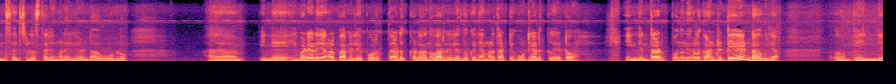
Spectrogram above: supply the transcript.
അനുസരിച്ചുള്ള സ്ഥലങ്ങളല്ലേ ഉണ്ടാവുള്ളൂ. ആ, പിന്നെ ഇവിടെയാണ് ഞങ്ങൾ പറഞ്ഞില്ലേ പുറത്ത് അടുക്കള എന്ന് പറഞ്ഞില്ലേ ഇതൊക്കെ ഞങ്ങൾ തട്ടിക്കൂട്ടി അടുക്കള കേട്ടോ. ഇങ്ങനത്തെ അടുപ്പൊന്നും നിങ്ങൾ കണ്ടിട്ടേ ഉണ്ടാവില്ല. പിന്നെ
